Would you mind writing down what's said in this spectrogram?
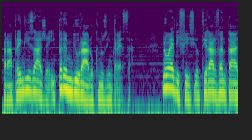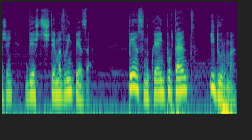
para a aprendizagem e para melhorar o que nos interessa. Não é difícil tirar vantagem deste sistema de limpeza. Pense no que é importante e durma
